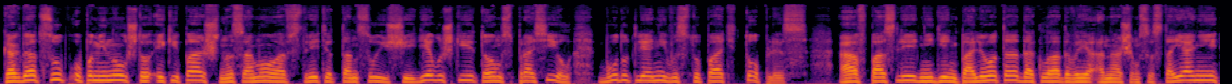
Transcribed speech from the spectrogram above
Когда Цуп упомянул, что экипаж на Самоа встретят танцующие девушки, Том спросил, будут ли они выступать топлес. А в последний день полета, докладывая о нашем состоянии,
